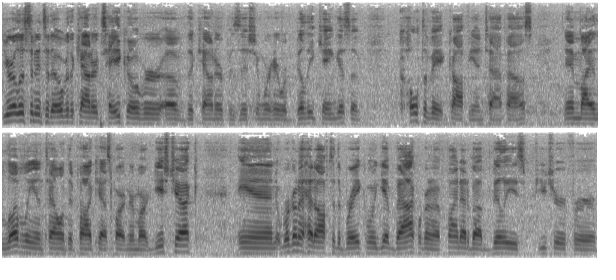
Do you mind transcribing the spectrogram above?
you're listening to the over the counter takeover of the counter position. We're here with Billy Kangas of Cultivate Coffee and Tap House and my lovely and talented podcast partner, Mark Giszczak. And we're going to head off to the break. When we get back, we're going to find out about Billy's future for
